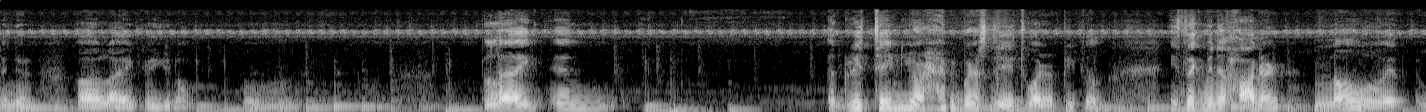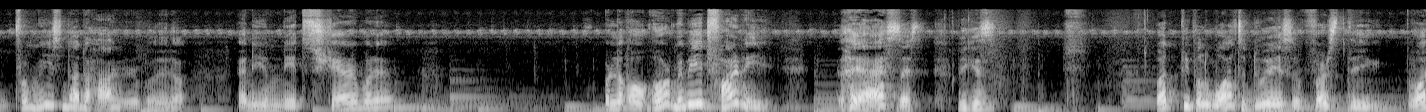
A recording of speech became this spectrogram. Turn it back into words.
you know, or like uh, you know um, like and a greeting your happy birthday to other people. It's like mean a honor? No it, for me it's not a honor but you know and you need to share about it. Or, or, or maybe it's funny. Yes that's because what people want to do is the first thing why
